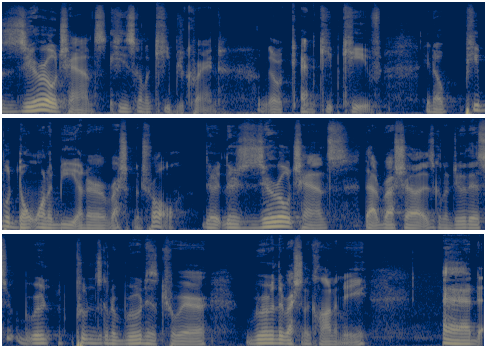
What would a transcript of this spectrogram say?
zero chance he's going to keep Ukraine and keep Kiev. You know, people don't want to be under Russian control. There, there's zero chance that Russia is going to do this. Putin's going to ruin his career, ruin the Russian economy, and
